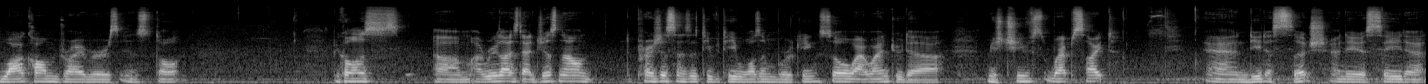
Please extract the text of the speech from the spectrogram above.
Wacom drivers installed because um, I realized that just now the pressure sensitivity wasn't working. So I went to the Mischief's website and did a search and they say that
